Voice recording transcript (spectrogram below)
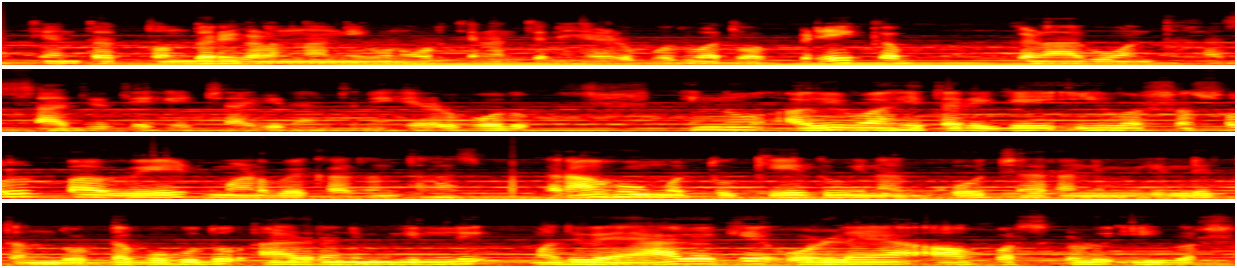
ಅತ್ಯಂತ ತೊಂದರೆಗಳನ್ನು ನೀವು ನೋಡ್ತೀರ ಅಂತಲೇ ಹೇಳ್ಬೋದು. ಅಥವಾ ಬ್ರೇಕಪ್ ಗಳಾಗುವಂತಹ ಸಾಧ್ಯತೆ ಹೆಚ್ಚಾಗಿದೆ ಅಂತಲೇ ಹೇಳ್ಬೋದು. ಇನ್ನು ಅವಿವಾಹಿತರಿಗೆ ಈ ವರ್ಷ ಸ್ವಲ್ಪ ವೇಟ್ ಮಾಡಬೇಕಾದಂತಹ ರಾಹು ಮತ್ತು ಕೇತುವಿನ ಗೋಚಾರ ನಿಮಗೆ ಇಲ್ಲಿ ತಂದೊಡ್ಡಬಹುದು ಆದರೆ ನಿಮಗೆ ಇಲ್ಲಿ ಮದುವೆ ಆಗಕ್ಕೆ ಒಳ್ಳೆಯ ಆಫರ್ಸ್ಗಳು ಈ ವರ್ಷ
